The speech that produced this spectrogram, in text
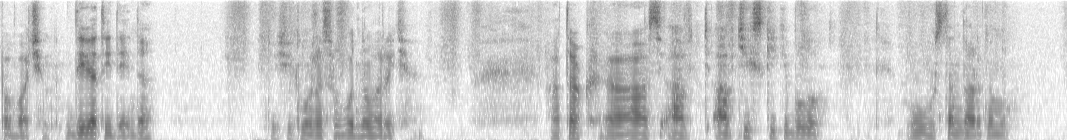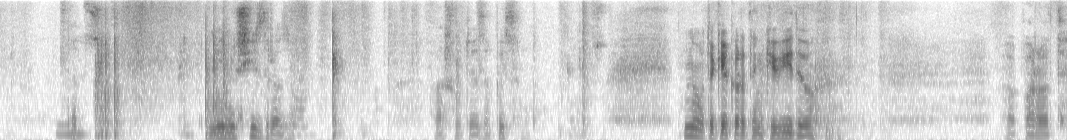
побачимо. Дев'ятий день, так? Да? Тобто їх можна свободно варити. А так, а, а, в, а в тих скільки було у стандартному? Мінус Мінус 6 зразу? А що у тебе записано? Ну, таке коротеньке відео. Апарат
